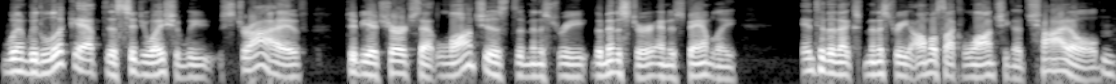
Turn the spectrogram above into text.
when we look at the situation, we strive to be a church that launches the ministry, the minister and his family into the next ministry, almost like launching a child mm.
